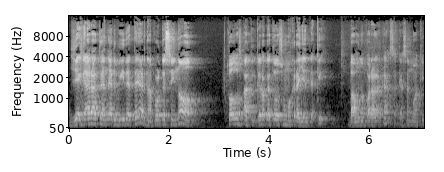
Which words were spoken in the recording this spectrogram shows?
llegar a tener vida eterna, porque si no, todos aquí, creo que todos somos creyentes aquí. Vámonos para la casa, ¿qué hacemos aquí?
